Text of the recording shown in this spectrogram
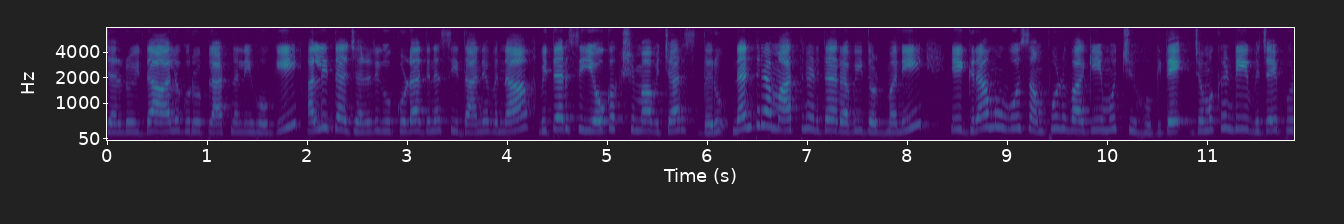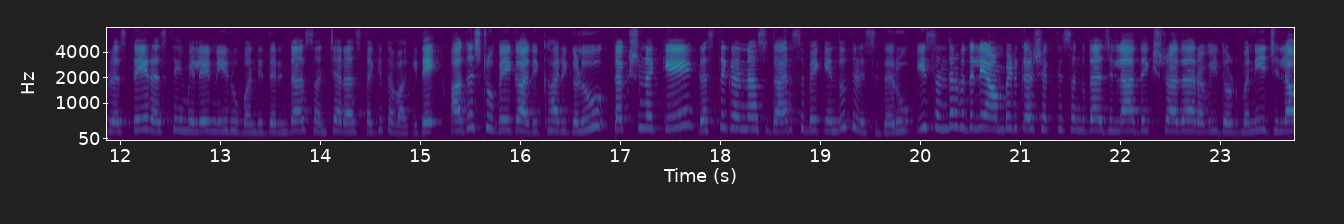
ಜನರು ಇದ್ದ ಆಲೂಗುರು ಪ್ಲಾಟ್ನಲ್ಲಿ ಹೋಗಿ ಅಲ್ಲಿದ್ದ ಜನರಿಗೂ ಕೂಡ ದಿನಸಿ ಧಾನ್ಯವನ್ನ ವಿತರಿಸಿ ಯೋಗಕ್ಷೇಮ ವಿಚಾರಿಸಿದರು ನಂತರ ಮಾತನಾಡಿದ ರವಿ ದೊಡ್ಮನಿ, ಈ ಗ್ರಾಮವು ಸಂಪೂರ್ಣವಾಗಿ ಮುಚ್ಚಿ ಹೋಗಿದೆ. ಜಮಖಂಡಿ ವಿಜಯಪುರ ರಸ್ತೆ ರಸ್ತೆ ಮೇಲೆ ನೀರು ಬಂದಿದ್ದರಿಂದ ಸಂಚಾರ ಸ್ಥಗಿತವಾಗಿದೆ. ಆದಷ್ಟು ಬೇಗ ಅಧಿಕಾರಿಗಳು ತಕ್ಷಣಕ್ಕೆ ರಸ್ತೆಗಳನ್ನ ಸುಧಾರಿಸಬೇಕೆಂದು ತಿಳಿಸಿದರು. ಈ ಸಂದರ್ಭದಲ್ಲಿ ಅಂಬೇಡ್ಕರ್ ಶಕ್ತಿ ಸಂಘದ ಜಿಲ್ಲಾಧ್ಯಕ್ಷರಾದ ರವಿ ದೊಡ್ಮನಿ, ಜಿಲ್ಲಾ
